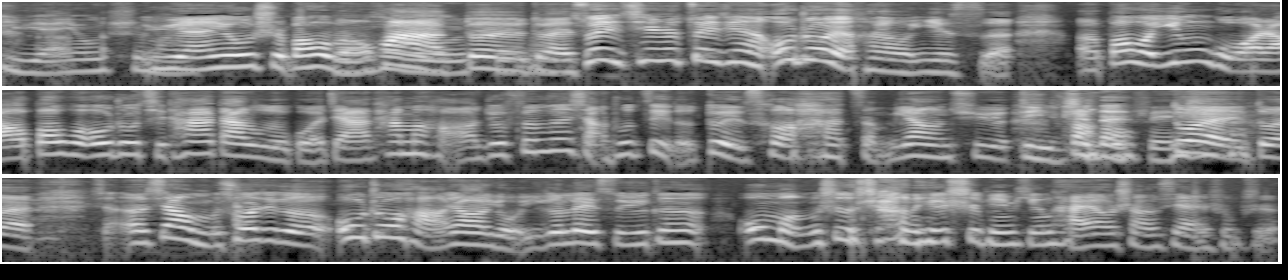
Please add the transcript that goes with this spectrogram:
语言优势，语言优势，包括文化，对对对。所以其实最近欧洲也很有意思，呃，包括英国，然后包括欧洲其他大陆的国家，他们好像就纷纷想出自己的对策哈，怎。怎么样去抵制？对对，像呃像我们说这个欧洲好像要有一个类似于跟欧盟似的这样的一个视频平台要上线，是不是？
